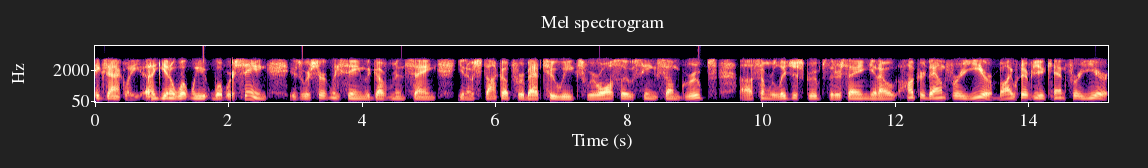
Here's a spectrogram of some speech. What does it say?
Exactly. Uh, you know what we what we're seeing is we're certainly seeing the government saying, you know, stock up for about two weeks. We're also seeing some groups, uh, some religious groups that are saying, you know, hunker down for a year, buy whatever you can for a year,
